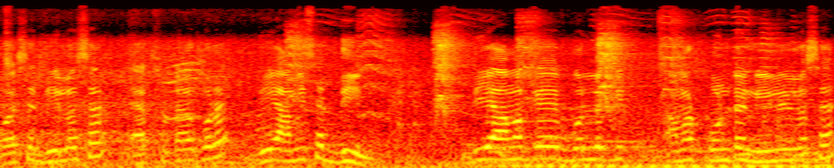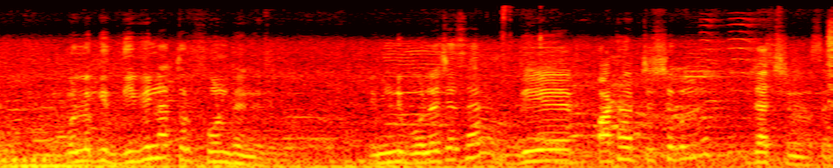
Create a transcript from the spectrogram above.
পয়সা দিল স্যার, একশো টাকা করে। দিয়ে আমি স্যার দিন দিয়ে আমাকে বলল কি, আমার ফোনটা নিয়ে নিল স্যার। বলল কি, দিবি না? তোর ফোন ভেঙে দেবো। এমনি বলেছে স্যার। দিয়ে পাঠানোর চেষ্টা করল, যাচ্ছিল না স্যার।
